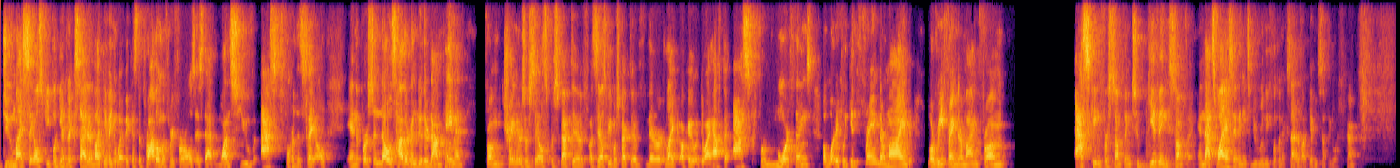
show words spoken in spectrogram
do my salespeople get excited about giving away? Because the problem with referrals is that once you've asked for the sale and the person knows how they're going to do their down payment, from trainers or sales perspective, a salespeople perspective, they're like, okay, do I have to ask for more things? But what if we can frame their mind or reframe their mind from asking for something to giving something? And that's why I say they need to be really flipping excited about giving something away. Okay.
